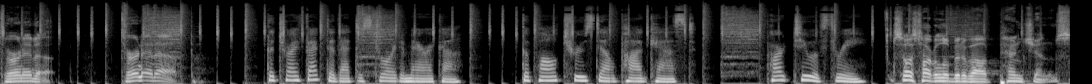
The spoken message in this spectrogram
Turn it up. Turn it up. The trifecta that destroyed America. The Paul Truesdell Podcast. Part two of three. So let's talk a little bit about pensions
